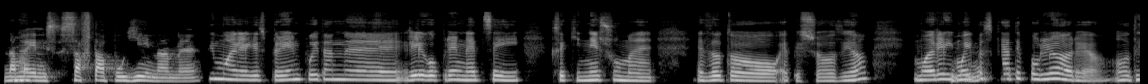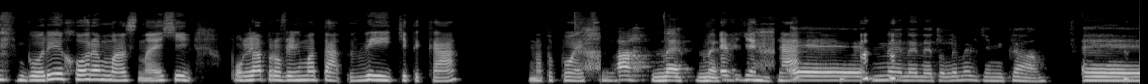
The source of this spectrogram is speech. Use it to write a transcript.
να ναι. μένεις σε αυτά που γίνανε. Τι μου έλεγες πριν, που ήταν ε, λίγο πριν έτσι ξεκινήσουμε εδώ το επεισόδιο, μου, ελεγε μου είπες κάτι πολύ ωραίο, ότι μπορεί η χώρα μας να έχει πολλά προβλήματα διοικητικά, να το πω έτσι. Α, ναι, ναι. Ευγενικά. Ε, ναι, ναι, ναι, το λέμε ευγενικά. Ε,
